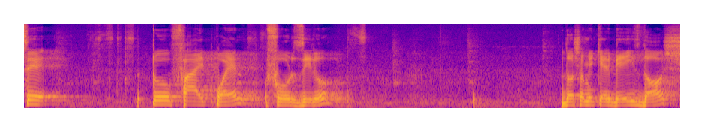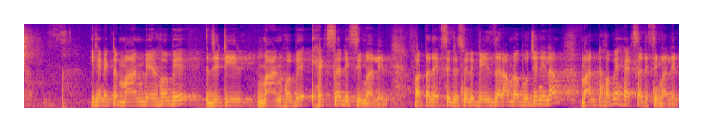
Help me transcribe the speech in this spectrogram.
Say two five point four zero দশমিকের বেইস দশ। এখানে একটা মান বের হবে, যেটির মান হবে হেক্সাডেসিমালের অর্থাৎ হেক্সাডেসিমালের বেস দ্বারা আমরা বুঝে নিলাম, মানটা হবে হেক্সাডেসিমালের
